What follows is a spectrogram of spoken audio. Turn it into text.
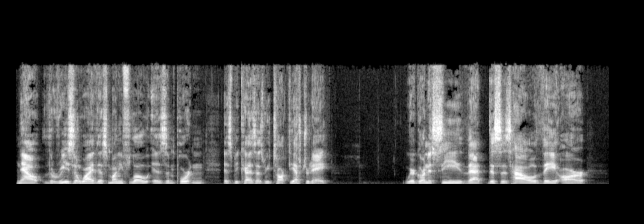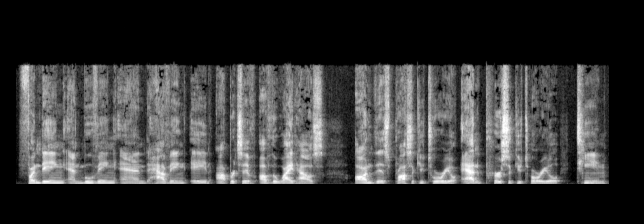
Now, the reason why this money flow is important is because, as we talked yesterday, we're going to see that this is how they are funding and moving and having an operative of the White House on this prosecutorial and persecutorial team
